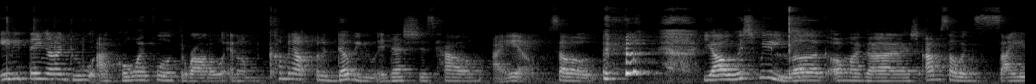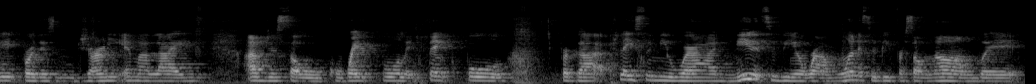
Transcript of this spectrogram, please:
Anything I do, I go in full throttle and I'm coming out for the W and that's just how I am. So y'all wish me luck. Oh my gosh. I'm so excited for this new journey in my life. I'm just so grateful and thankful for God placing me where I needed to be and where I wanted to be for so long. But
